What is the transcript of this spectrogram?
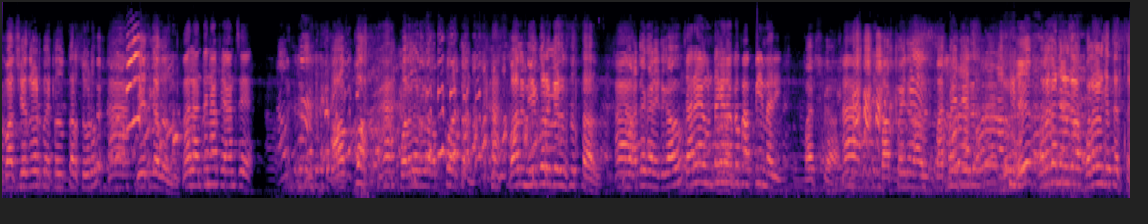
వాళ్ళ చేతులు పట్టుకొని ఎట్లా చూస్తారు చూడు. ఆ, చేతికల్లో వాళ్ళంతా నా ఫ్యాన్సే. అబ్బా పొలగడు అబ్బా అంటాను వాళ్ళు నీ కొరకు ఎదురు చూస్తారు అటే కానీ ఇటు కావు. సరే ఉంటగానే ఒక పప్పి మరి. పొలగానికి తెస్తా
